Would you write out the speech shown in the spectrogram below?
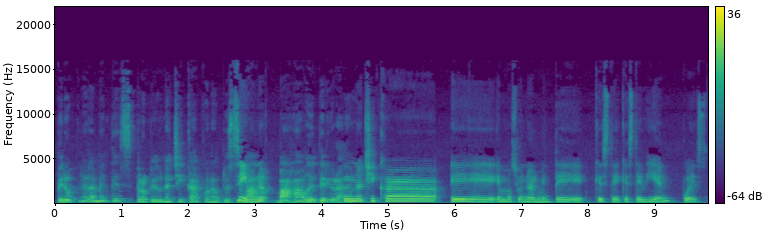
Pero generalmente es propio de una chica con autoestima Sí, una- baja o deteriorada. Una chica eh, emocionalmente que esté, que esté bien, pues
